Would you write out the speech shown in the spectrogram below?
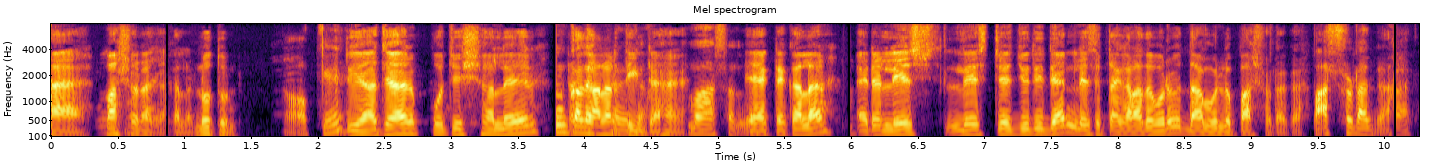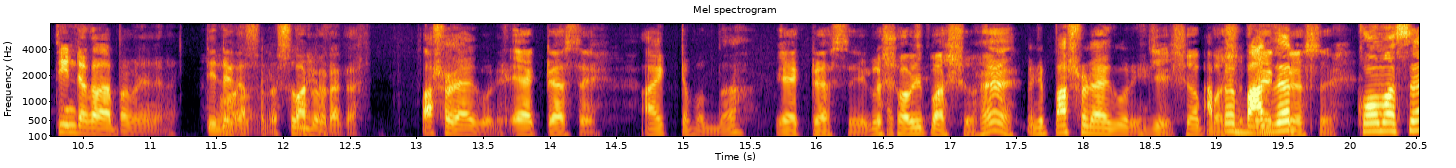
হ্যাঁ পাঁচশো টাকা কালার নতুন। ওকে। দুই হাজার পঁচিশ সালের কালার তিনটা হ্যাঁ। মাশাল্লাহ এই একটা কালার এটা লেস লেসটে যদি দেন লেসের টাকা আলাদা পড়বে দাম হলো পাঁচশো টাকা। পাঁচশো টাকা। তিনটা কালার পাবেন এখানে। তিনটা কালার মাশাআল্লাহ, সুন্দর। পাঁচশো টাকা। পাঁচশো টাকা করে। একটা আছে। আরেকটা পদ্মা একটা আছে এগুলো সবই পাঁচশো হ্যাঁ। এটা পাঁচশো টাকা করে। জি সব আপনার পাঁচশো বাজার- আছে। কম আছে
